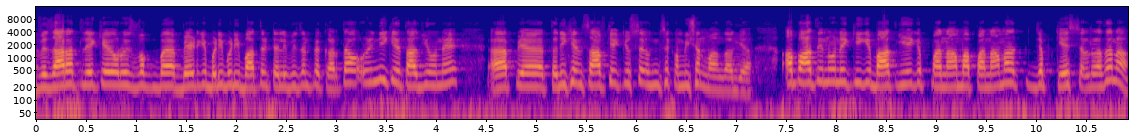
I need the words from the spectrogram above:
वजारत लेके और इस वक्त बैठ के बड़ी बड़ी बातें टेलीविज़न पे करता है और इन्हीं के ताजियों ने तरीके इंसाफ के उससे उनसे कमीशन मांगा गया। अब बात इन्होंने की कि बात ये कि पनामा पनामा जब केस चल रहा था ना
